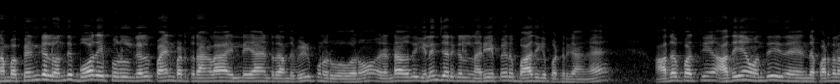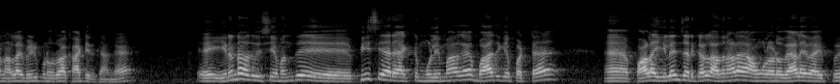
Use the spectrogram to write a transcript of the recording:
நம்ம பெண்கள் வந்து போதைப் பொருள்கள் பயன்படுத்துகிறாங்களா இல்லையா என்ற அந்த விழிப்புணர்வு வரும். ரெண்டாவது இளைஞர்கள் நிறைய பேர் பாதிக்கப்பட்டிருக்காங்க. அதை பற்றி அதையும் வந்து இது இந்த படத்தில் நல்லா விழிப்புணர்வாக காட்டியிருக்காங்க. இரண்டாவது விஷயம் வந்து பிசிஆர் ஆக்ட் மூலியமாக பாதிக்கப்பட்ட பல இளைஞர்கள் அதனால் அவங்களோட வேலைவாய்ப்பு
